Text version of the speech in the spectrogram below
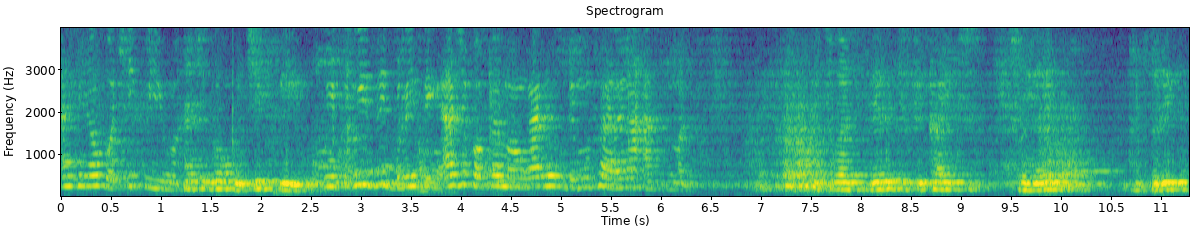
achingochipiwa achingokuchipiwa with easy breathing. Achikofema ungari ndi muthu ari na asthma It was very difficult to her to breathe.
